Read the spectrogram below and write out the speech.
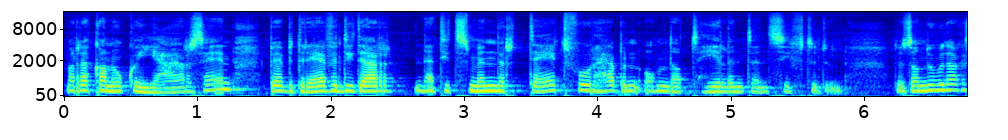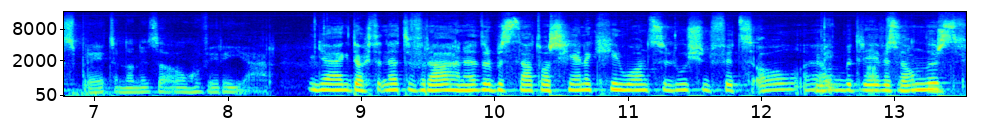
maar dat kan ook een jaar zijn bij bedrijven die daar net iets minder tijd voor hebben om dat heel intensief te doen. Dus dan doen we dat gespreid en dan is dat ongeveer een jaar. Ja, ik dacht het net te vragen. Hè. Er bestaat waarschijnlijk geen one solution fits all. Elk bedrijf is anders.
